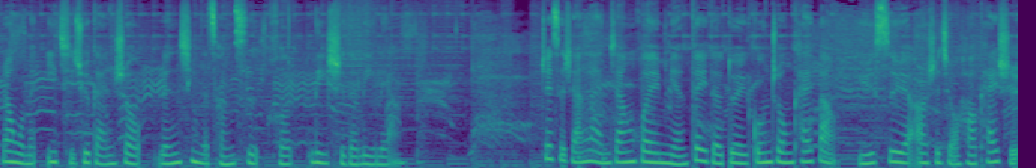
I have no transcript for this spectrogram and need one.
让我们一起去感受人性的层次和历史的力量。这次展览将会免费的对公众开放，于四月二十九号开始，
